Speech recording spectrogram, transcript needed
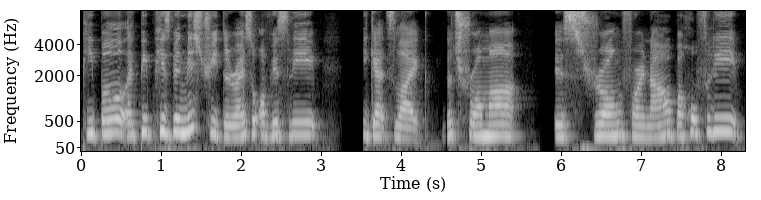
people like pe- he's been mistreated right so obviously he gets like the trauma is strong for now but hopefully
